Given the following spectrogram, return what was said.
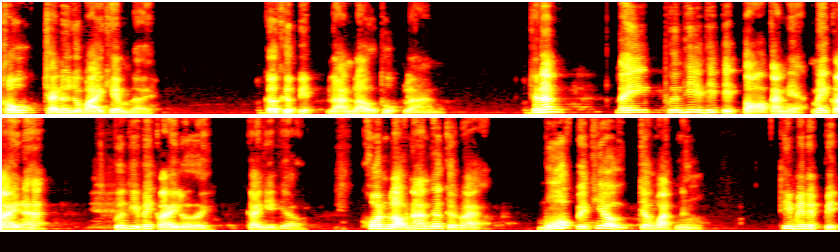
เขาใช้นโยบายเข้มเลย ก็คือปิดร้านเหล้าทุกร้าน ฉะนั้นในพื้นที่ที่ติดต่อกันเนี่ย ไม่ไกลนะฮะพื้นที่ไม่ไกลเลย ใกล้นิดเดียว คนเหล่านั้นถ้าเกิดว่ามูฟไปเที่ยวจังหวัดหนึ่งที่ไม่ได้ปิด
